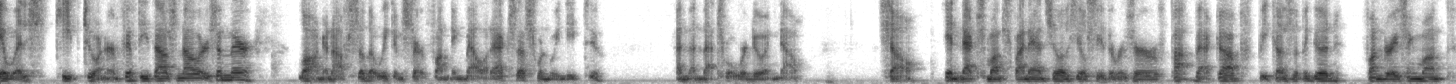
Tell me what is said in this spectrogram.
it was keep $250,000 in there long enough so that we can start funding ballot access when we need to. And then that's what we're doing now. So in next month's financials, you'll see the reserve pop back up because of the good fundraising month.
